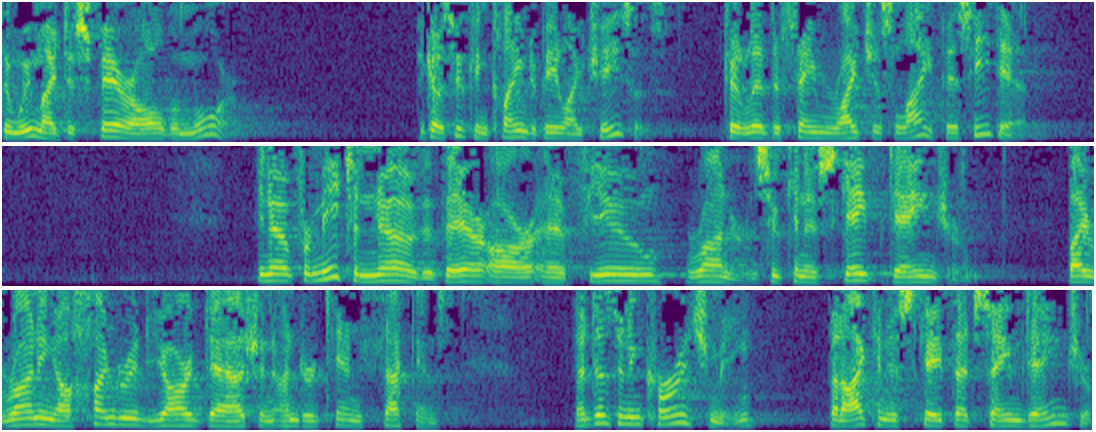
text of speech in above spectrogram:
then we might despair all the more. Because who can claim to be like Jesus? to live the same righteous life as he did. You know, for me to know that there are a few runners who can escape danger by running a hundred yard dash in under 10 seconds, that doesn't encourage me that I can escape that same danger.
